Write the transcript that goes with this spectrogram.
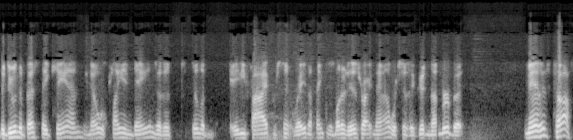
they're doing the best they can. You know, we're playing games at a still an 85% rate, I think is what it is right now, which is a good number. But man, it's tough.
